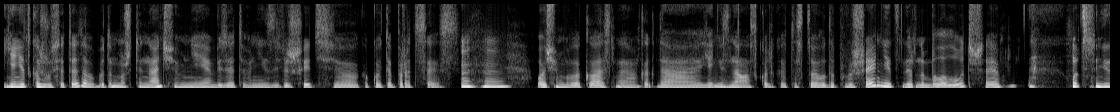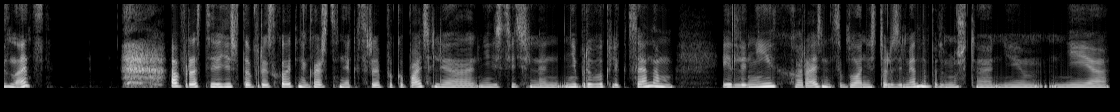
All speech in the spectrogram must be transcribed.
я не откажусь от этого, потому что иначе мне без этого не завершить э, какой-то процесс. Угу. Очень было классно, когда я не знала, сколько это стоило до повышения. Это, наверное, было лучше. лучше не знать. А просто видеть, что происходит. Мне кажется, некоторые покупатели, они действительно не привыкли к ценам, и для них разница была не столь заметна, потому что они не,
